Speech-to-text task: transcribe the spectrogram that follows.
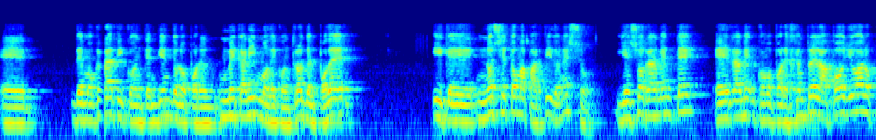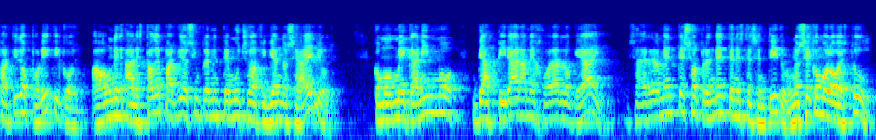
eh, democrático entendiéndolo por un mecanismo de control del poder y que no se toma partido en eso. Y eso realmente es realmente, como por ejemplo el apoyo a los partidos políticos, al estado de partidos simplemente muchos afiliándose a ellos, como un mecanismo de aspirar a mejorar lo que hay. Sea, realmente sorprendente en este sentido. No sé cómo lo ves tú.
